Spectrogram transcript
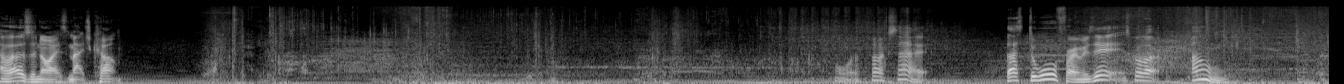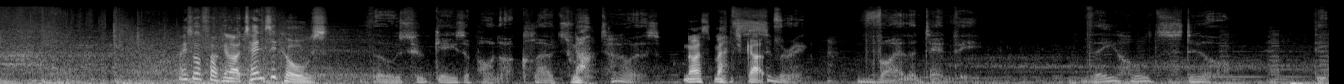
Oh, that was a nice match cut. Oh, what the fuck's that? That's the Warframe, is it? It's got like... Oh. Got fucking like tentacles. Those who gaze upon our cloud-swept No. towers Nice match cut. simmering, violent envy. They hold still the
